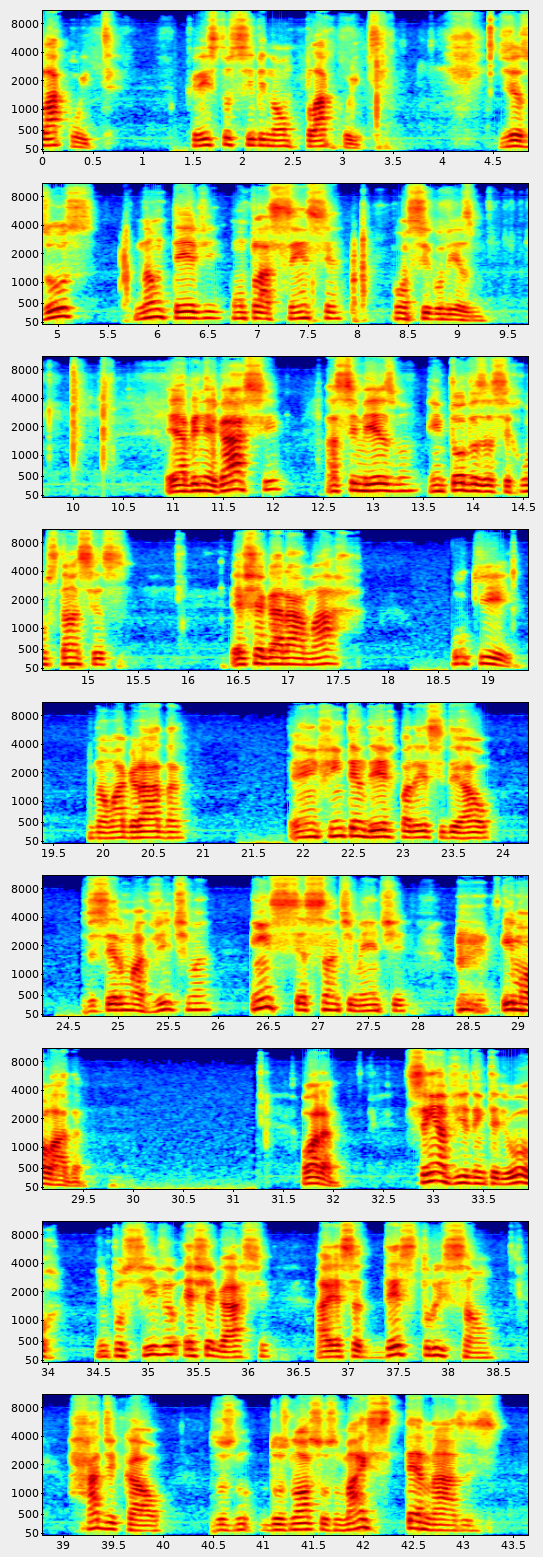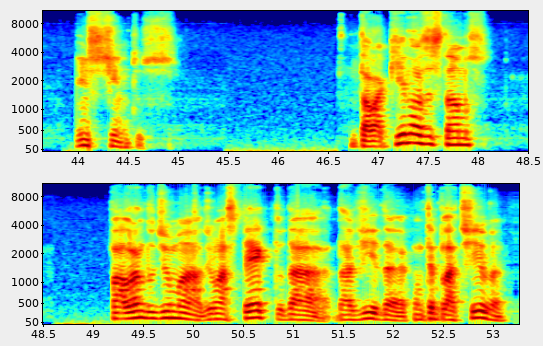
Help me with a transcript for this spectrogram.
placuit. Christus sibi non placuit. Jesus não teve complacência consigo mesmo é abnegar-se a si mesmo em todas as circunstâncias, é chegar a amar o que não agrada, é enfim tender para esse ideal de ser uma vítima incessantemente imolada. Ora, sem a vida interior, impossível é chegar-se a essa destruição radical dos, dos nossos mais tenazes instintos. Então, aqui nós estamos falando de, uma, de um aspecto da, da vida contemplativa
